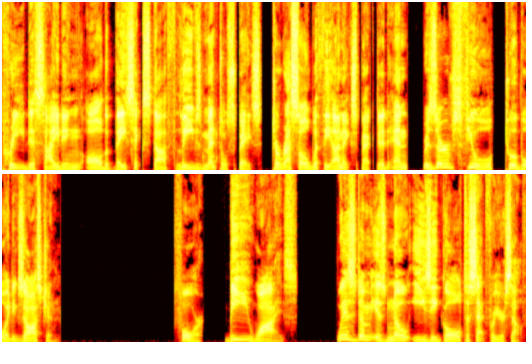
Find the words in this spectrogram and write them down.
Pre deciding all the basic stuff leaves mental space to wrestle with the unexpected and reserves fuel to avoid exhaustion. 4. Be wise. Wisdom is no easy goal to set for yourself.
